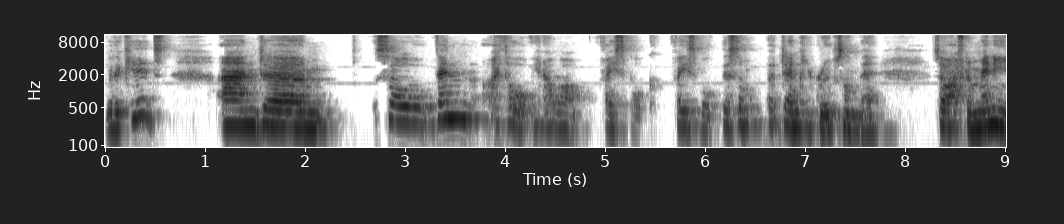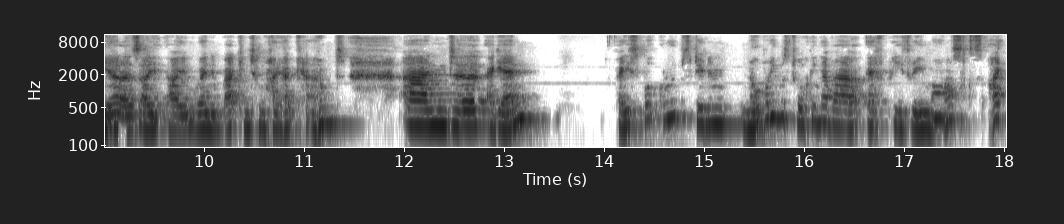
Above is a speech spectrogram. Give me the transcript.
with the kids? And um, so then I thought, you know what, Facebook, Facebook, there's some dental groups on there. So after many years, I, I went back into my account. And uh, again, Facebook groups didn't, nobody was talking about FP3 masks. I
